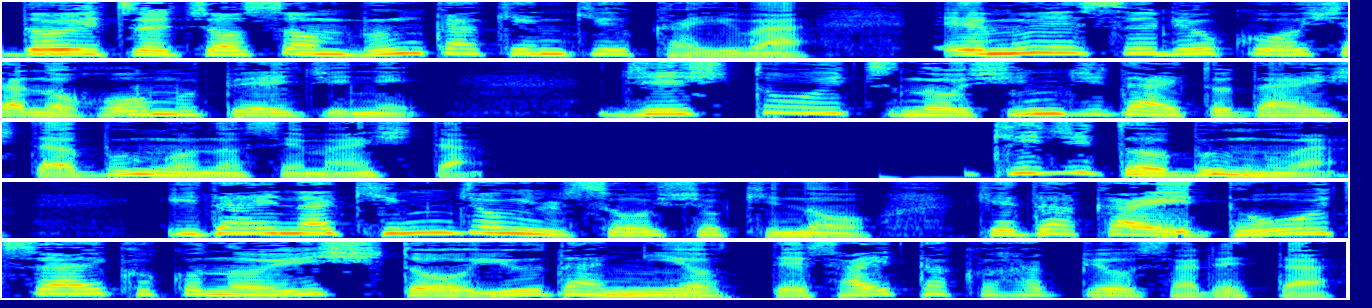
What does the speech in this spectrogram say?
ドイツ朝鮮文化研究会は MS 旅行者のホームページに自主統一の新時代と題した文を載せました。記事と文は、偉大な金正日総書記の気高い統一愛国の意志と勇断によって採択発表された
